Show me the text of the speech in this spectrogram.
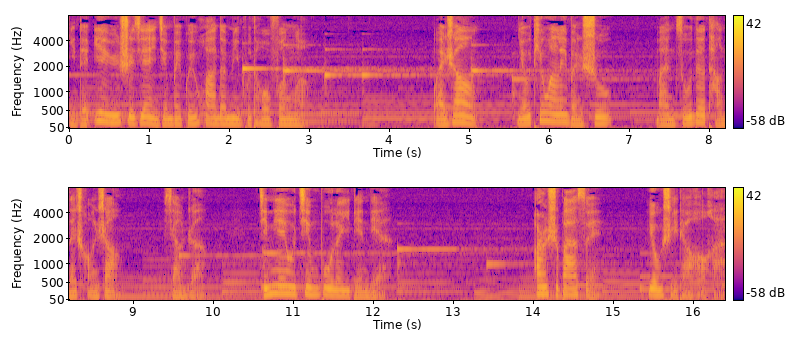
你的业余时间已经被规划的密不透风了。晚上，你又听完了一本书，满足的躺在床上，想着今天又进步了一点点。二十八岁，又是一条好汉。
